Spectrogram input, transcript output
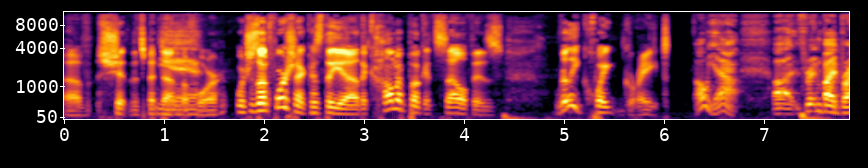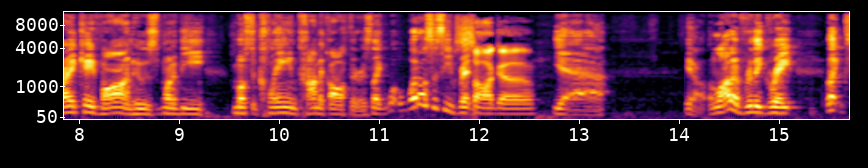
of shit that's been done Yeah. before, which is unfortunate because the uh, the comic book itself is really quite great. Oh yeah, uh, it's written by Brian K. Vaughan, who's one of the most acclaimed comic authors. Like, wh- what else has he written? Saga, Yeah, you know, a lot of really great. Like,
